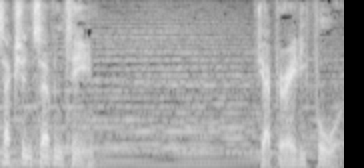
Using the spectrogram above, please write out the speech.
Section 17, Chapter 84.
